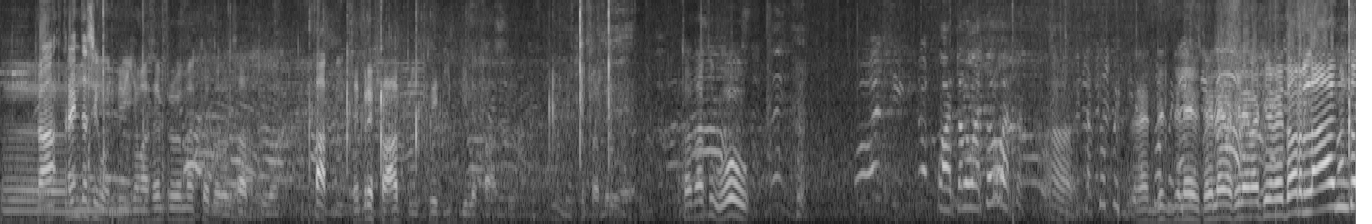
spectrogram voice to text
Eh, Tra 30 secondi. Mi chiama sempre quel marcatore, sappilo. Fabi. Sempre Fabi, incredibile Fabi. Sapevo. Guarda tu, oh! Guardalo, guardalo, guarda. Eh, de- de- Levati, levati, levati, levati. Orlando!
